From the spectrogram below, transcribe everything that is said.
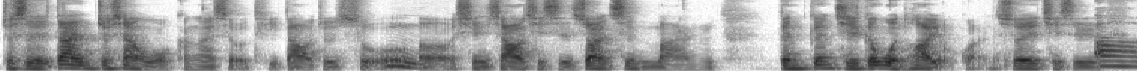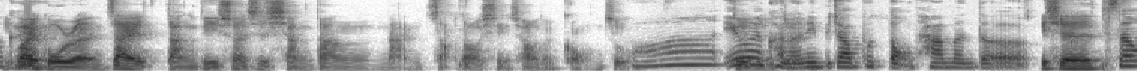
就是，但就像我刚开始有提到，就是说，嗯呃，行销其实算是蛮跟跟其实跟文化有关，所以其实外国人在当地算是相当难找到行销的工作。哦，因为可能你比较不懂他们的一些生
